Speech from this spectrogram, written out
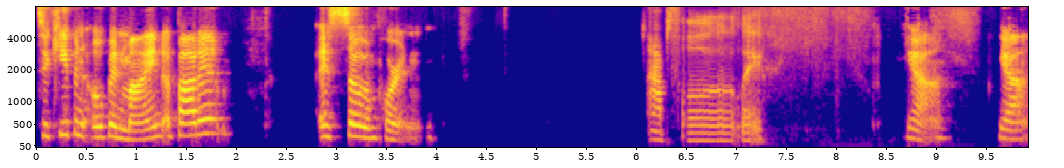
to keep an open mind about it is so important. Absolutely. Yeah yeah.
